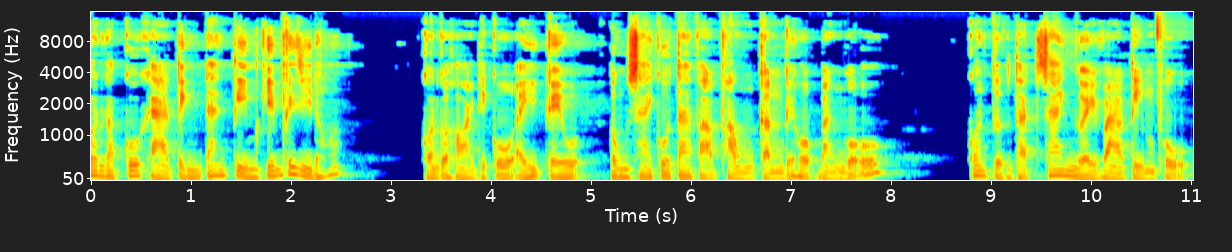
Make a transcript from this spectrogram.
con gặp cô khả tình đang tìm kiếm cái gì đó. Con có hỏi thì cô ấy kêu, Ông sai cô ta vào phòng cầm cái hộp bằng gỗ. Con tưởng thật sai người vào tìm phụ.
